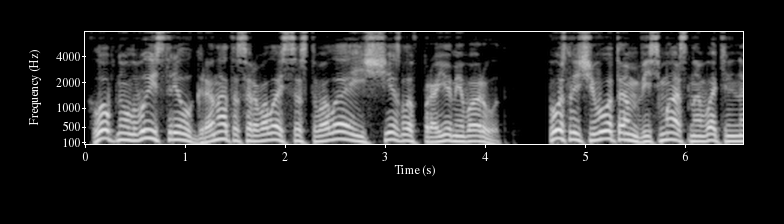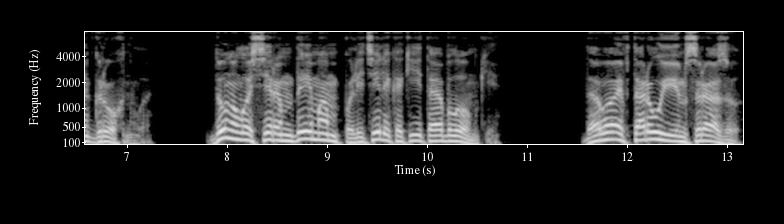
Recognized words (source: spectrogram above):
Хлопнул выстрел, граната сорвалась со ствола и исчезла в проеме ворот, после чего там весьма основательно грохнуло. Дунуло серым дымом, полетели какие-то обломки. «Давай вторую им сразу,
